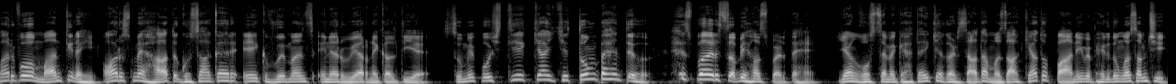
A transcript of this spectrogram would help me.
पर वो मानती नहीं और उसमें हाथ घुसाकर एक वुमेन्स इनर वेयर निकलती है। सुमी पूछती है, क्या ये तुम पहनते हो? इस पर सभी हंस पड़ते हैं। यंग गुस्से में कहता है कि अगर ज़्यादा मज़ाक किया तो पानी में फेंक दूँगा, समझी?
